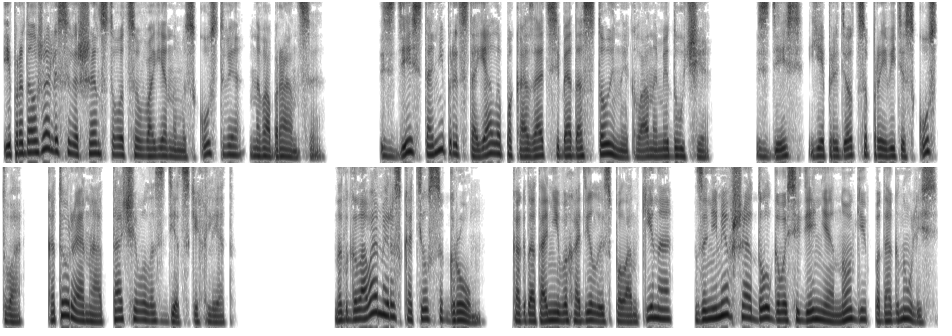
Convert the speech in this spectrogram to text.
и продолжали совершенствоваться в военном искусстве новобранцы. Здесь Тани предстояло показать себя достойной клана Медучи. Здесь ей придется проявить искусство, которое она оттачивала с детских лет. Над головами раскатился гром. Когда Тани выходила из паланкина, занемевшие от долгого сидения ноги подогнулись.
